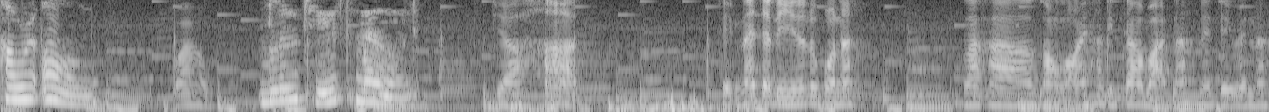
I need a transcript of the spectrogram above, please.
Power on. ว้าว Bluetooth mode. สุดยอด เสียงน่าจะดีนะทุกคนนะ ราคา 259 บาทนะ ในเซเว่นนะ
